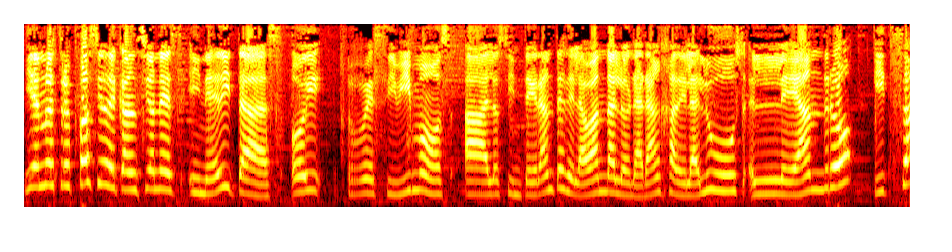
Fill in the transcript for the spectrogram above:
Y en nuestro espacio de canciones inéditas, hoy recibimos a los integrantes de la banda Lo Naranja de la Luz, Leandro Itza.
